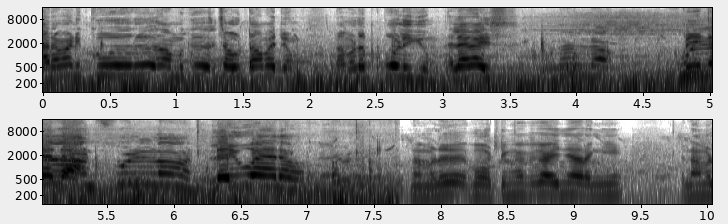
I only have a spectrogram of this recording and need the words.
അരമണിക്കൂർ നമുക്ക് ചവിട്ടാൻ പറ്റും. നമ്മൾ പൊളിക്കും അല്ലേ ഗായ്സ് ലൈവ് ആയാലോ? നമ്മൾ ബോട്ടിംഗ് ഒക്കെ കഴിഞ്ഞ് ഇറങ്ങി. നമ്മൾ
